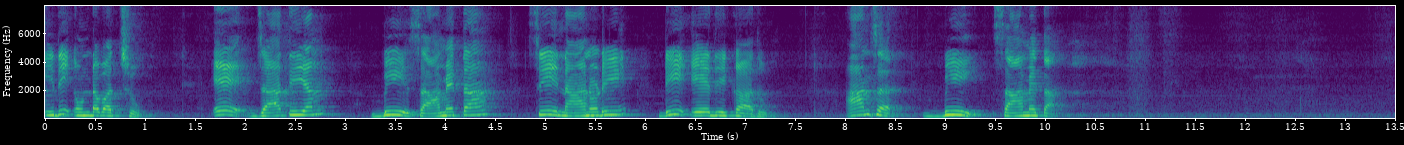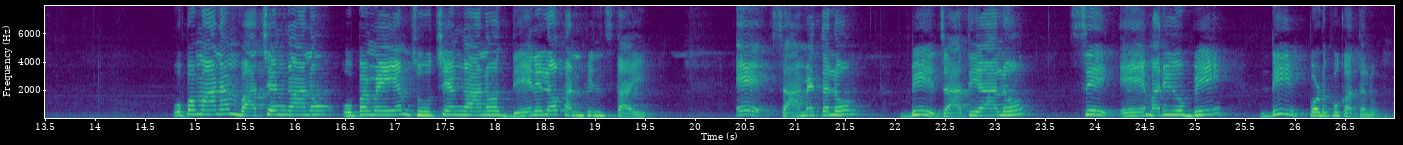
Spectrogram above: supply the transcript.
ఇది ఉండవచ్చు. ఏ జాతీయం బి సామెత సి నానుడి డి ఏది కాదు. ఆన్సర్ బి సామెత. ఉపమానం వాచ్యంగాను ఉపమేయం సూచ్యంగాను దేనిలో కనిపిస్తాయి? ఏ సామెతలు బి జాతీయాలు సి ఏ మరియు బి డి పొడుపు కథలు.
